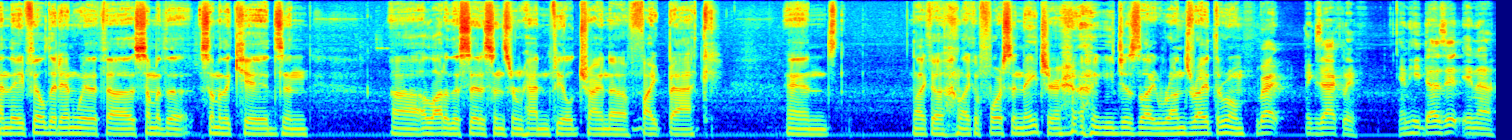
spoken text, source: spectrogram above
and they filled it in with uh, some of the some of the kids and uh, a lot of the citizens from Haddonfield trying to fight back, and like a like a force in nature, he just like runs right through them. Right, exactly. And he does it in a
